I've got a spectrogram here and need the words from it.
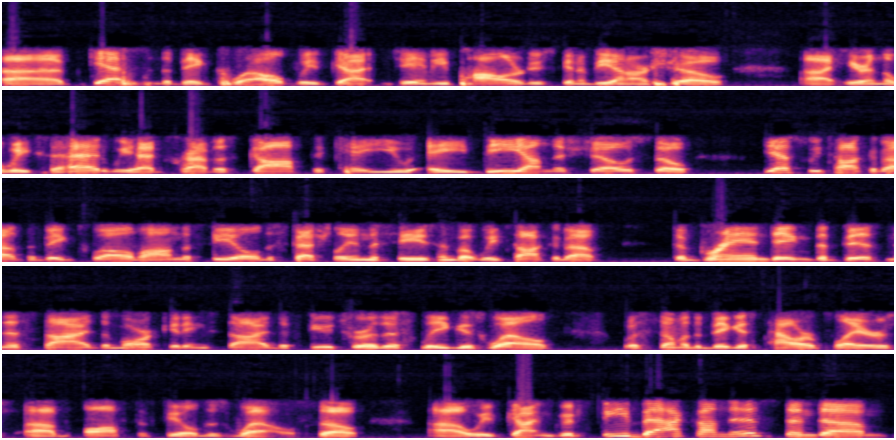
uh, guests in the Big 12. We've got Jamie Pollard, who's going to be on our show uh, here in the weeks ahead. We had Travis Goff, the KUAD, on the show. So yes, we talk about the Big 12 on the field, especially in the season, but we talk about the branding, the business side, the marketing side, the future of this league as well, with some of the biggest power players um, off the field as well. So uh, we've gotten good feedback on this, and um,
